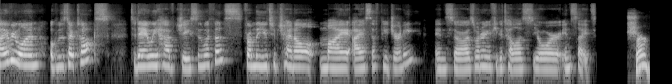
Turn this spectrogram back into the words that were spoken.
Hi, everyone. Welcome to Type Talks. Today we have Jason with us from the YouTube channel My ISFP Journey. And so I was wondering if you could tell us your insights. Sure.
